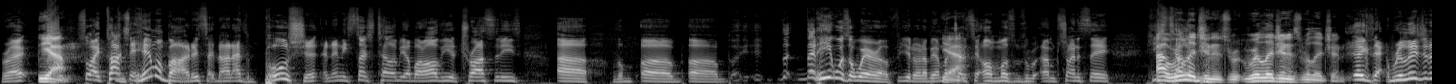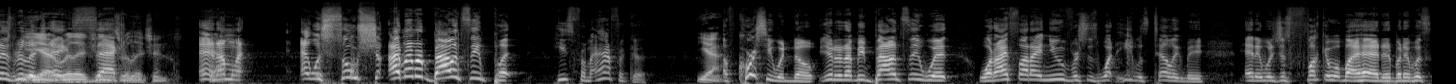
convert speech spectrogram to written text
right? Yeah. So I talked to him about it. Said, "No, that's bullshit." And then he starts telling me about all the atrocities uh, the, uh, uh, th- that he was aware of. You know what I mean? I'm Yeah. not trying to say all Muslims. were- I'm trying to say Oh, religion me- is re- religion is religion. exact. Religion is religion. Yeah, religion exactly. is religion. And I'm like, I was so shocked. I remember balancing, but he's from Africa. Yeah. Of course he would know. You know what I mean? Bouncing with what I thought I knew versus what he was telling me. And it was just fucking with my head. But it was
